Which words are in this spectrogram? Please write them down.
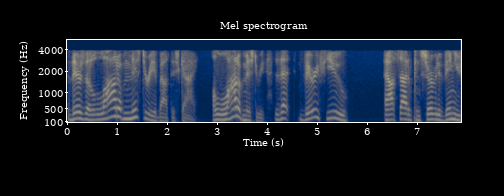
There's a lot of mystery about this guy. A lot of mystery that very few outside of conservative venues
